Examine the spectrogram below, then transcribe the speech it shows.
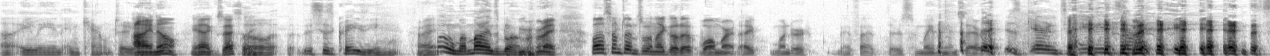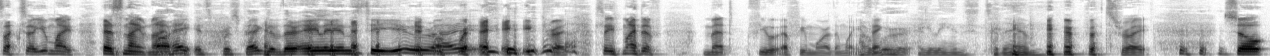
uh, alien encounter. I know. Yeah, exactly. so uh, this is crazy. Right. Boom, my mind's blown. right. Well, sometimes when I go to Walmart, I wonder if I, there's some aliens there. There's guaranteed somebody. it's like so you might. It's not. oh, hey, it's perspective. They're aliens to you, right? right, right. So you might have met few a few more than what you Or think. we're aliens to them. That's right. so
